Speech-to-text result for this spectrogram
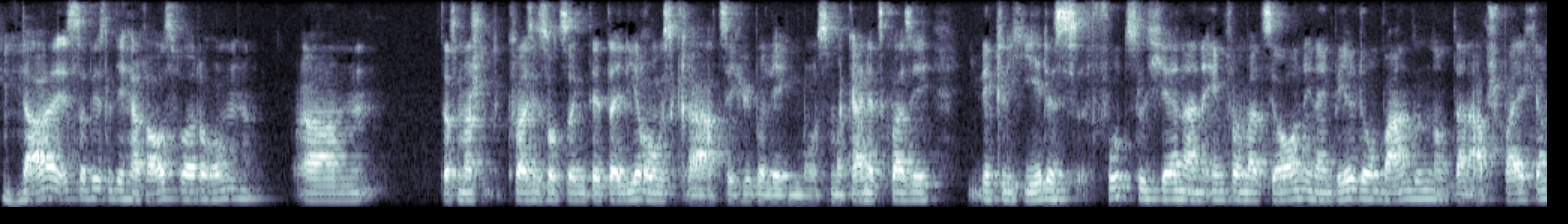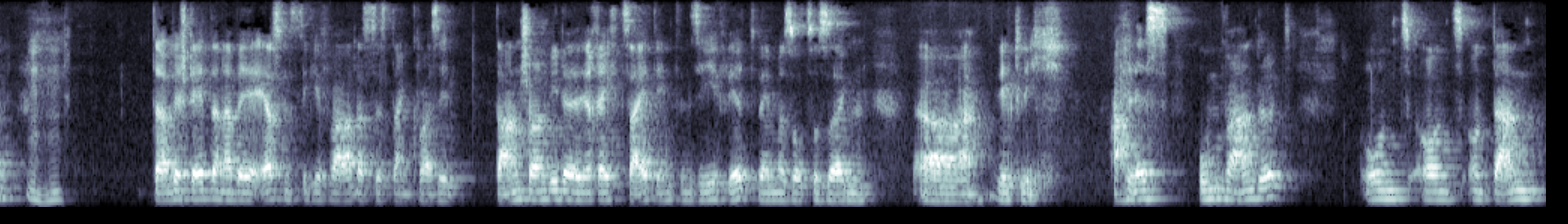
Mhm. Da ist ein bisschen die Herausforderung, ähm, dass man quasi sozusagen Detaillierungsgrad sich überlegen muss. Man kann jetzt quasi wirklich jedes Futzelchen an Information in ein Bild umwandeln und dann abspeichern. Mhm. Da besteht dann aber erstens die Gefahr, dass es dann quasi dann schon wieder recht zeitintensiv wird, wenn man sozusagen äh, wirklich alles umwandelt und, und, und dann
